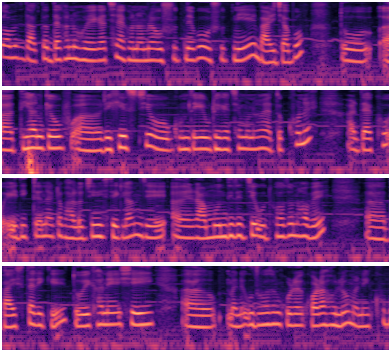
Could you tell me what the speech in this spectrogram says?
তো আমাদের ডাক্তার দেখানো হয়ে গেছে, এখন আমরা ওষুধ নেব, ওষুধ নিয়ে বাড়ি যাব। তো তিহানকেও রেখে এসছি, ও ঘুম থেকে উঠে গেছে মনে হয় এতক্ষণে। আর দেখো, এই দিকটা না একটা ভালো জিনিস দেখলাম যে রাম মন্দিরের যে উদ্বোধন হবে বাইশ তারিখে। তো এখানে সেই মানে উদ্বোধন করে, করা হলো। মানে খুব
